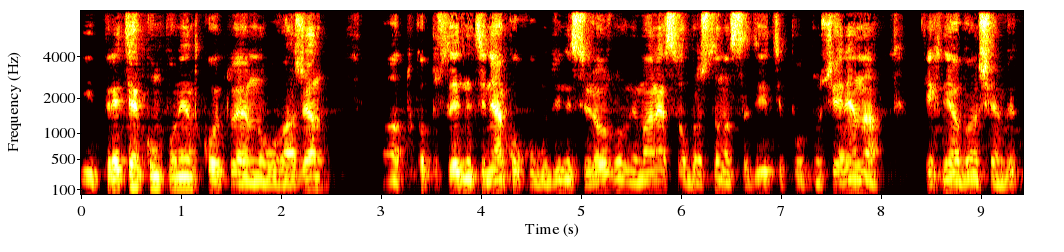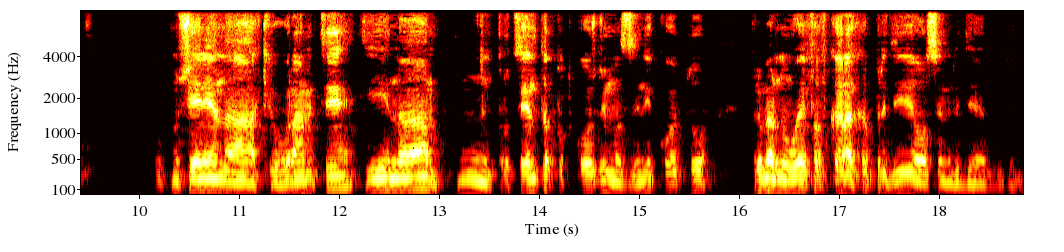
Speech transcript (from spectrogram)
И третия компонент, който е много важен – тук последните няколко години сериозно внимание се обръща на съдиите по отношение на техния външен вид, отношение на килограмите и на процента подкожни мазнини, който примерно УЕФА вкараха преди 8 или 9 години.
